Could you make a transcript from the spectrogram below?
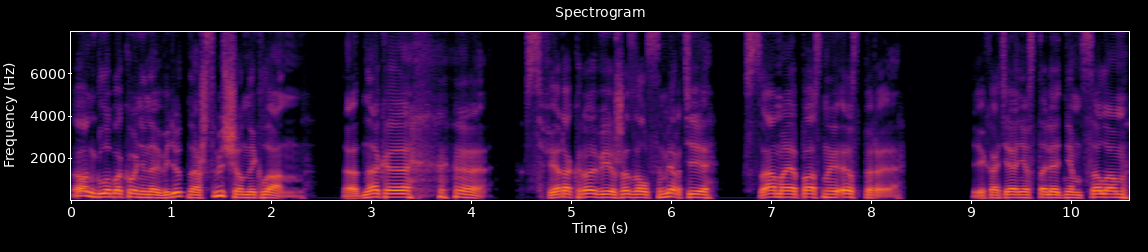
он глубоко ненавидит наш священный клан. Однако, сфера крови и жезл смерти — самые опасные эсперы. И хотя они стали одним целым,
